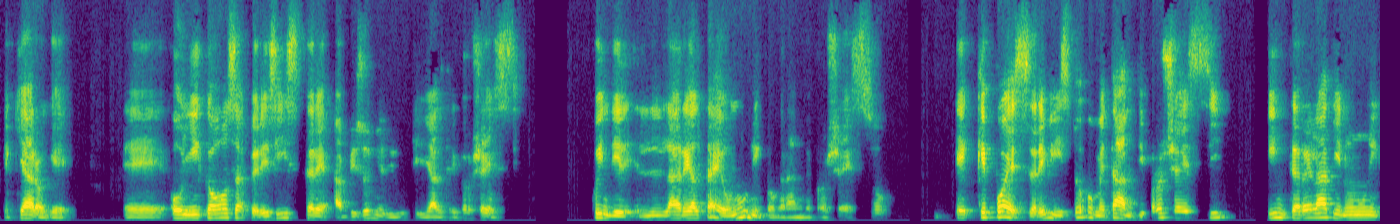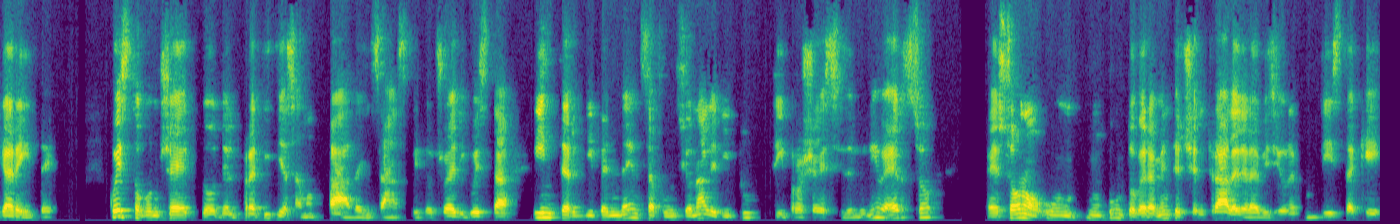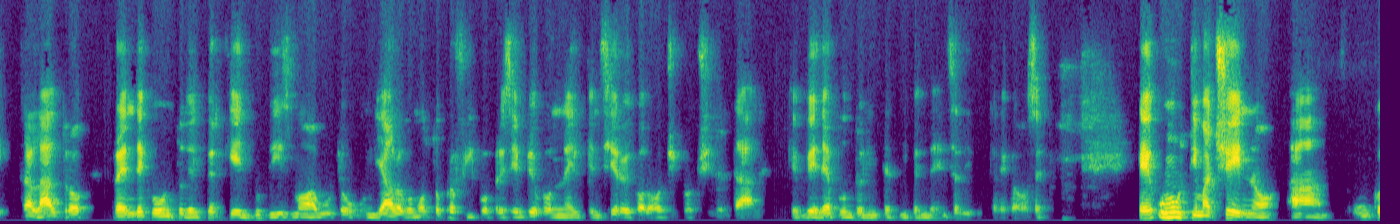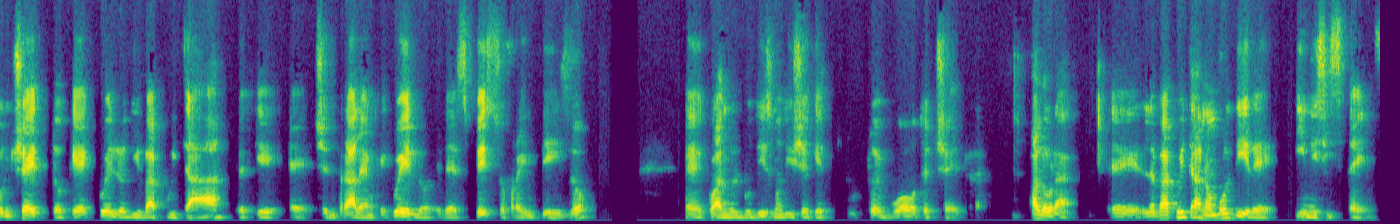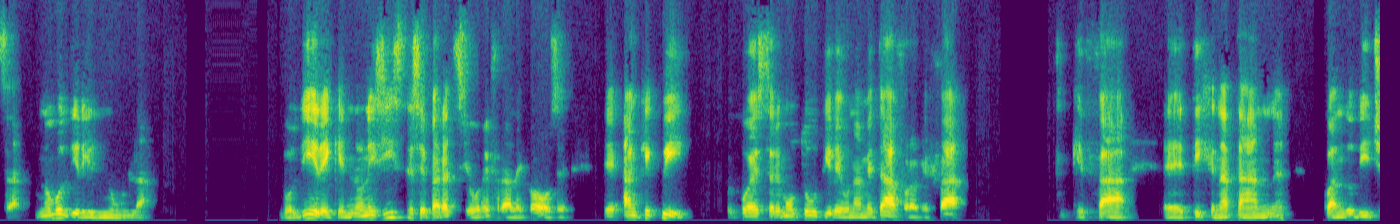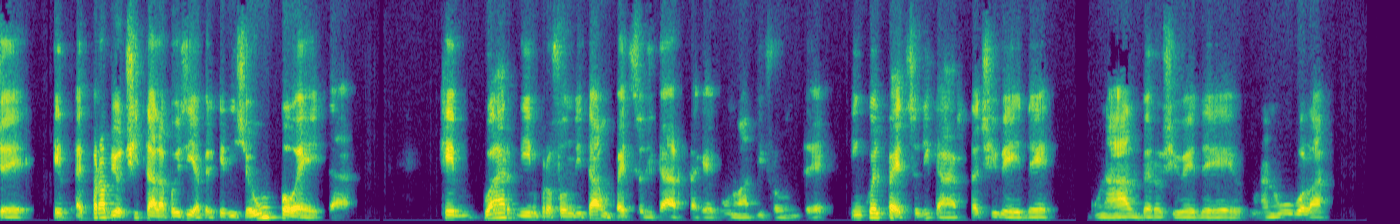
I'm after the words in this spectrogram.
È chiaro che eh, ogni cosa per esistere ha bisogno di tutti gli altri processi. Quindi la realtà è un unico grande processo e che può essere visto come tanti processi interrelati in un'unica rete questo concetto del pratitya samutpada in sanscrito, cioè di questa interdipendenza funzionale di tutti i processi dell'universo, eh, sono un, un, punto veramente centrale della visione buddista che tra l'altro rende conto del perché il buddismo ha avuto un dialogo molto proficuo, per esempio, con il pensiero ecologico occidentale, che vede appunto l'interdipendenza di tutte le cose. E un ultimo accenno a, un concetto che è quello di vacuità, perché è centrale anche quello ed è spesso frainteso, eh, quando il buddismo dice che tutto è vuoto, eccetera. Allora, eh, la vacuità non vuol dire inesistenza, non vuol dire il nulla, vuol dire che non esiste separazione fra le cose. E anche qui può essere molto utile una metafora che fa, che fa eh, Thich Nhat Hanh quando dice e, e proprio cita la poesia perché dice un poeta che guardi in profondità un pezzo di carta che uno ha di fronte, in quel pezzo di carta ci vede un albero, ci vede una nuvola,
